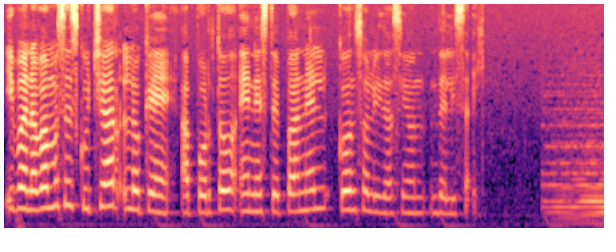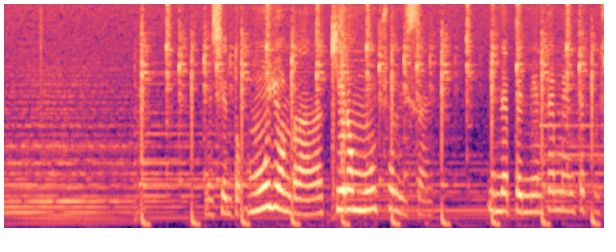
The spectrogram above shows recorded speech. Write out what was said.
Y bueno, vamos a escuchar lo que aportó en este panel Consolidación del ISAI. Me siento muy honrada, quiero mucho al ISAI independientemente, pues,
